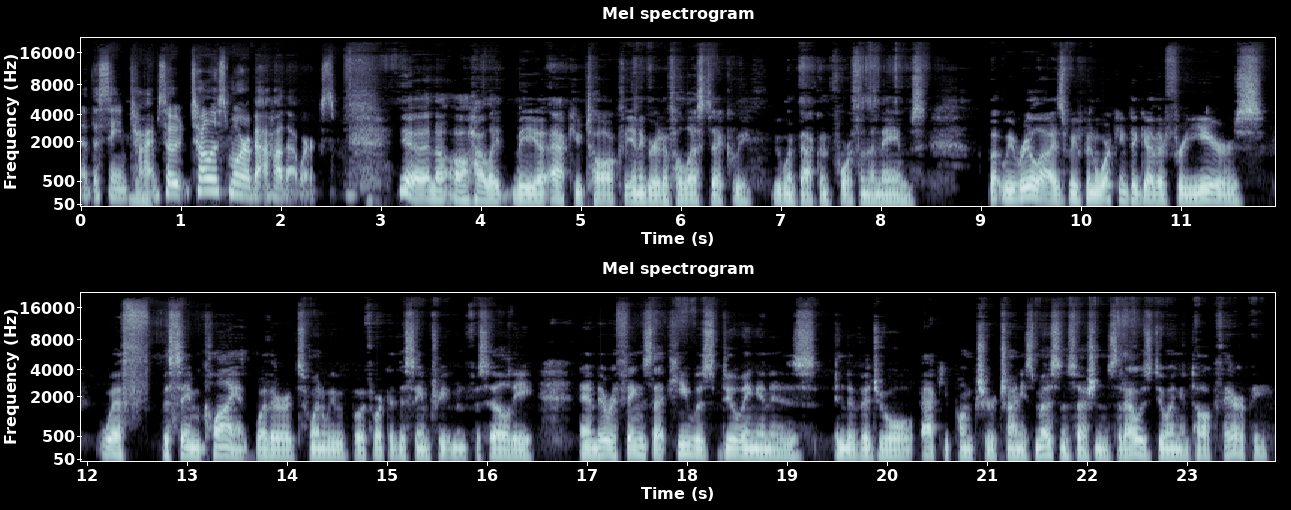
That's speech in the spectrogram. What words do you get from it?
At the same time. So tell us more about how that works. Yeah, and I'll, I'll highlight the uh, AcuTalk, the integrative holistic. We, we went back and forth on the names, but we realized we've been working together for years with the same client, whether it's when we both worked at the same treatment facility. And there were things that he was doing in his individual acupuncture Chinese medicine sessions that I was doing in talk therapy.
